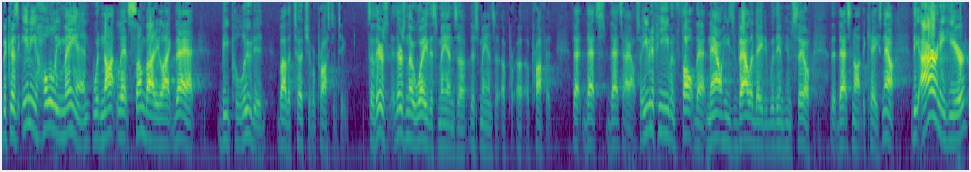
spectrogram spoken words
Because any holy man would not let somebody like that be polluted by the touch of a prostitute. So there's, there's no way this man's a, this man's a, a, a prophet. That, that's, that's out. So even if he even thought that, now he's validated within himself that that's not the case. Now, the irony here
